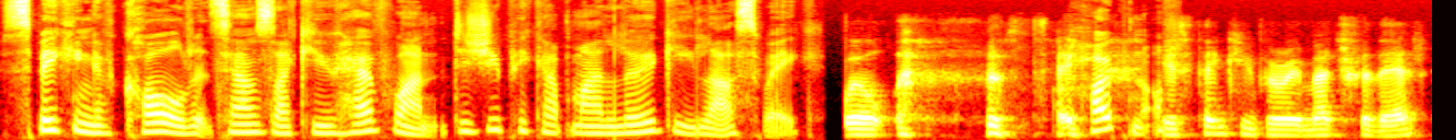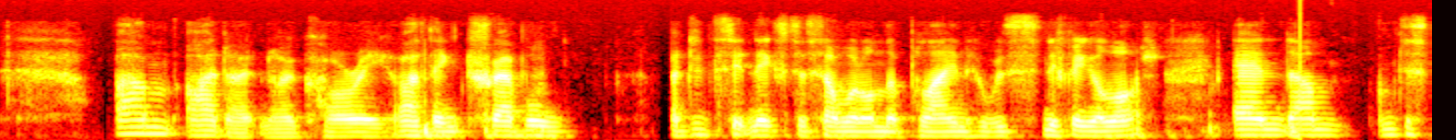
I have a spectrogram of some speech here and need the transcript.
Speaking of cold, it sounds like you have one. Did you pick up my lurgy last week? Well, I hope not. Yes, thank you very much for that. Um, I don't know, Corey. I think travel I did sit next to someone on the plane who was sniffing a lot, and um, I'm just,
